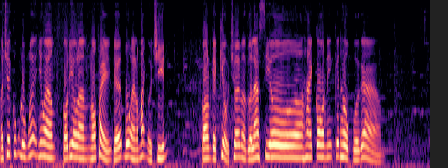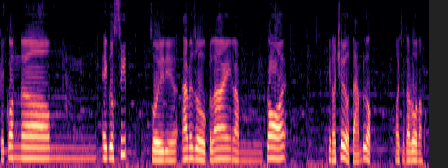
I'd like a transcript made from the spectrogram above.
Nó chơi cũng đúng đấy Nhưng mà có điều là nó phải Cái bộ này nó mạnh ở 9 Còn cái kiểu chơi mà Glacio hai con ấy kết hợp với cả Cái con uh, Egosit Rồi thì Avenger Clyde làm co ấy Thì nó chơi ở 8 được. Rồi chúng ta roll thôi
